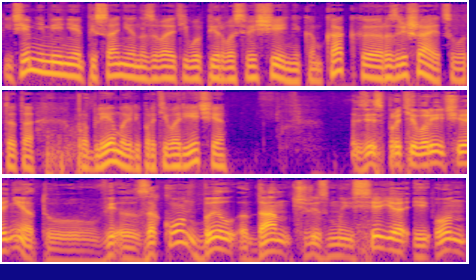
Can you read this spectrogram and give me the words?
И тем не менее Писание называет его первосвященником. Как э, разрешается вот эта проблема или противоречие Здесь противоречия нету. Закон был дан через Моисея, и он,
